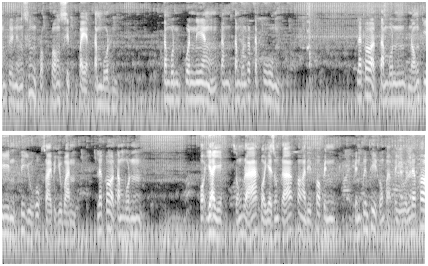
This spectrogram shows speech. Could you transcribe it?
อำเภอหนึ่ง ซึ่งปกครอง 18 ตำบลตำบลควนเนียงตำตำบลรัตภูมิ แล้วก็ตำบลหนองจีนที่อยู่โคกทรายปัจจุบัน แล้วก็ตำบลเกาะใหญ่สงขลาเกาะใหญ่สงขลาก็อดีตก็เป็น เป็นพื้นที่ของป่าพยูนแล้วก็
